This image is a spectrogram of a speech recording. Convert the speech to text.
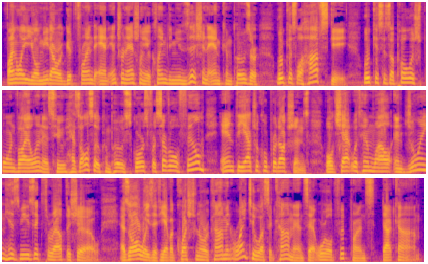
Finally, you'll meet our good friend and internationally acclaimed musician and composer, Lukas Lechowski. Lukas is a Polish born violinist who has also composed scores for several film and theatrical productions. We'll chat with him while enjoying his music throughout the show. As always, if you have a question or a comment, write to us at comments at worldfootprints.com.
